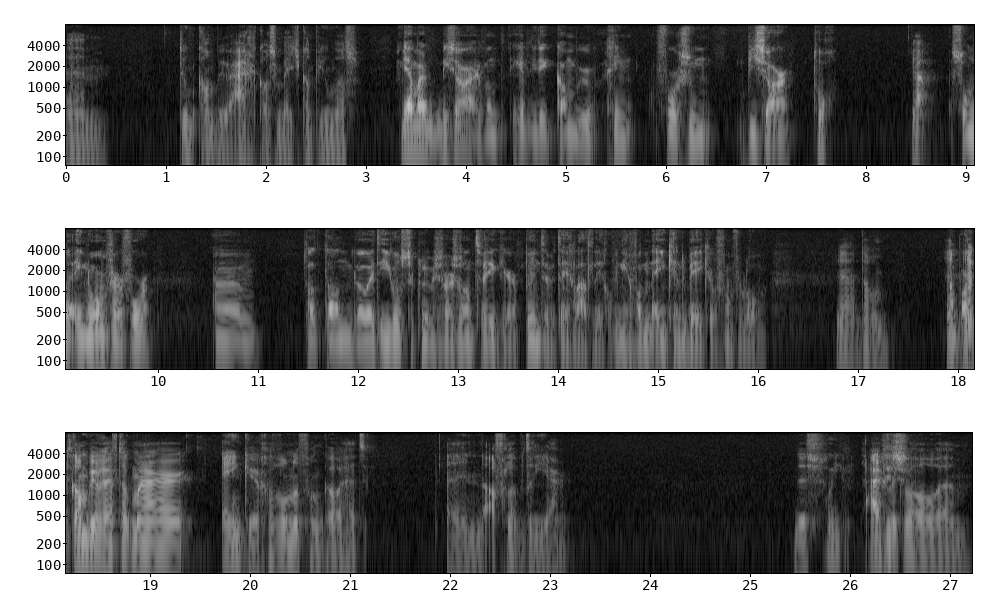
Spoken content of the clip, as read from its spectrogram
Um, toen Cambuur eigenlijk al een beetje kampioen was. Ja, maar bizar. Want ik heb het idee Cambuur ging seizoen bizar, toch? Ja. Stonden enorm ver voor. Um, dat dan Go Ahead Eagles de club is waar ze dan twee keer punten hebben tegen laten liggen. Of in ieder geval in één keer in de beker van verloren. Ja, daarom. En, en Cambuur heeft ook maar één keer gewonnen van Go Ahead in de afgelopen drie jaar. Dus Oei. eigenlijk dus, wel um,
